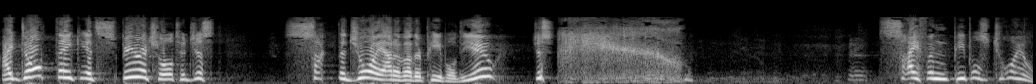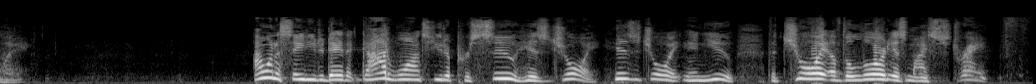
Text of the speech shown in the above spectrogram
I don't think it's spiritual to just suck the joy out of other people. Do you? Just siphon people's joy away. I want to say to you today that God wants you to pursue His joy, His joy in you. The joy of the Lord is my strength.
